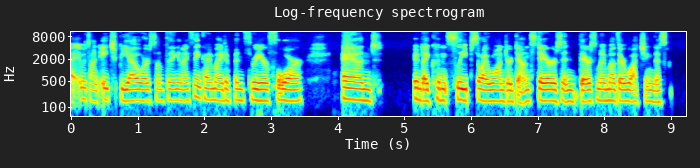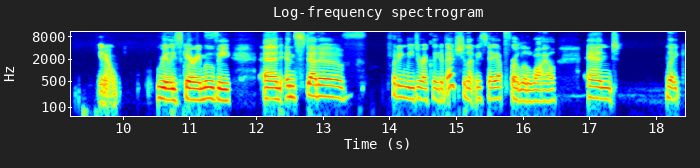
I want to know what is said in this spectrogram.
it was on HBO or something, and I think I might have been three or four, and and I couldn't sleep, so I wandered downstairs, and there's my mother watching this, you know, really scary movie, and instead of putting me directly to bed, she let me stay up for a little while, and like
